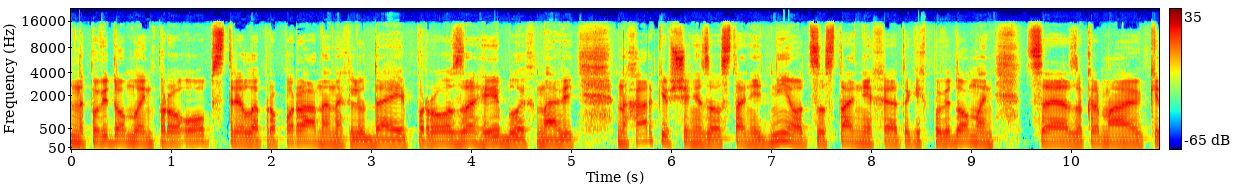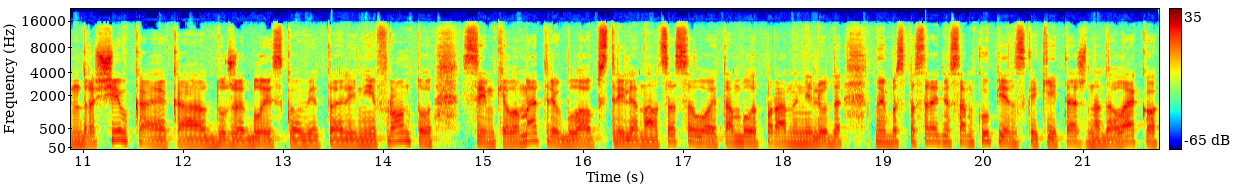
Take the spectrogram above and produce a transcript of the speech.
м, повідомлень про обстріли, про поранених людей, про загиблих навіть на Харківщині за останні дні. От з останніх е, таких повідомлень це, зокрема, Кіндрашівка, яка дуже близько від е, лінії фронту, 7 кілометрів була обстріляна. Оце село, і там були поранені люди. Ну і безпосередньо сам Куп'янськ, який теж недалеко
